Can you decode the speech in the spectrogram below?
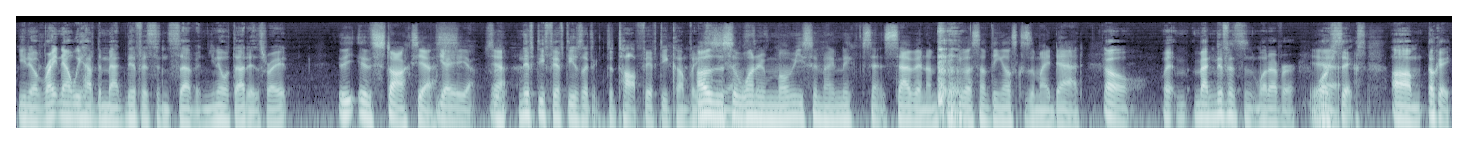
you know, right now we have the Magnificent Seven. You know what that is, right? It's stocks, yes. Yeah, yeah, yeah. So yeah. Nifty 50 is like the top 50 companies. I was just wondering, moment you said Magnificent Seven, I'm thinking about something else because of my dad. Oh, magnificent whatever yeah. or six um, okay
